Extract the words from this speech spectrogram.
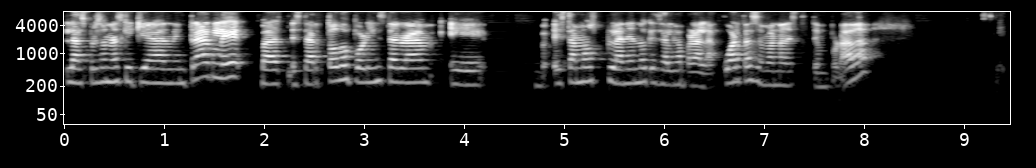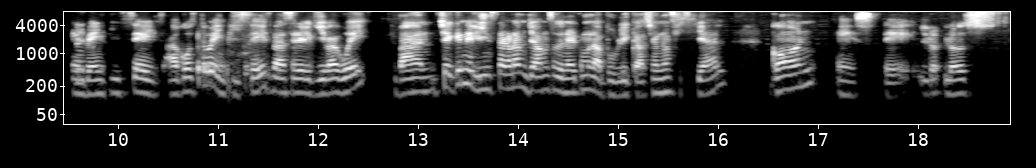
las personas que quieran entrarle, va a estar todo por Instagram estamos planeando que salga para la cuarta semana de esta temporada. El 26, agosto 26 va a ser el giveaway. Van, chequen el Instagram, ya vamos a tener como la publicación oficial con este los,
